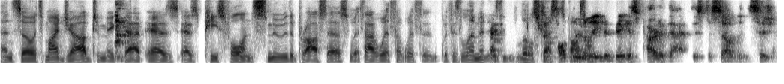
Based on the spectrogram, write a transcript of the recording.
and so it's my job to make that as as peaceful and smooth a process without with with with as limit right. as little stress so as possible. Ultimately, the biggest part of that is to sell the decision.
